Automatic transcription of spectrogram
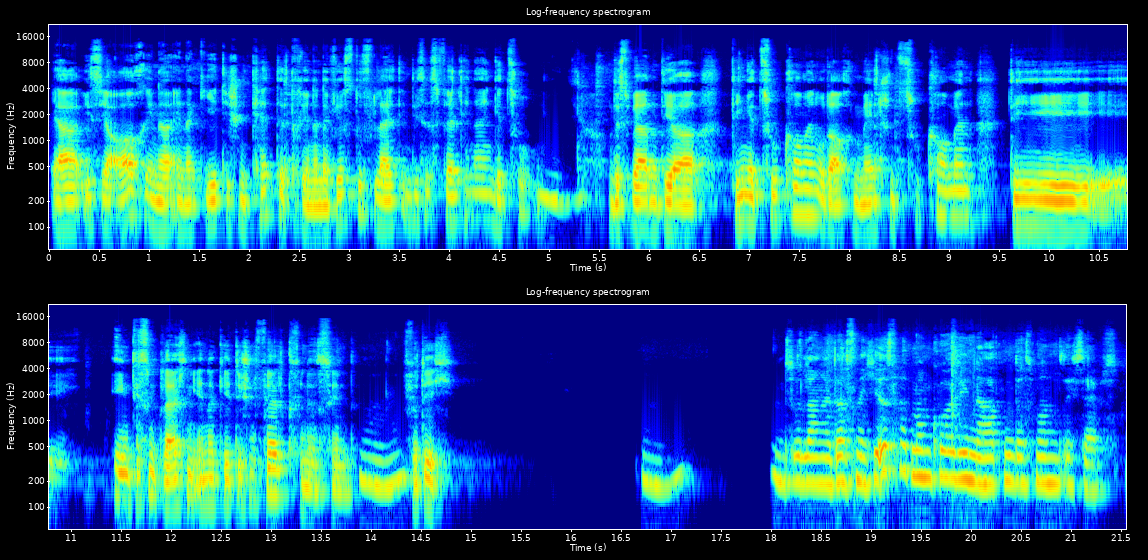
er ist ja auch in einer energetischen Kette drinnen. Da wirst du vielleicht in dieses Feld hineingezogen. Mhm. Und es werden dir Dinge zukommen oder auch Menschen zukommen, die in diesem gleichen energetischen Feld drinnen sind. Mhm. Für dich. Mhm. Und solange das nicht ist, hat man Koordinaten, dass man sich selbst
